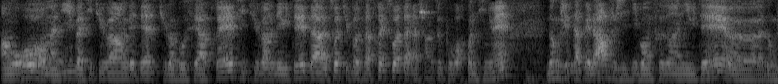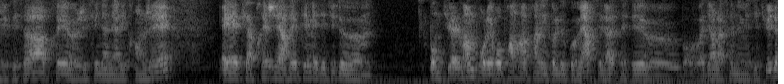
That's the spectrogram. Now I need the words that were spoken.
En gros, on m'a dit bah, si tu vas en BTS, tu vas bosser après. Si tu vas en DUT, soit tu bosses après, soit tu as la chance de pouvoir continuer. Donc j'ai tapé large, j'ai dit bon faisons un IUT, donc j'ai fait ça, après j'ai fait une année à l'étranger, et puis après j'ai arrêté mes études ponctuellement pour les reprendre après en école de commerce. Et là, ça a euh, bon, on va dire, la fin de mes études.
